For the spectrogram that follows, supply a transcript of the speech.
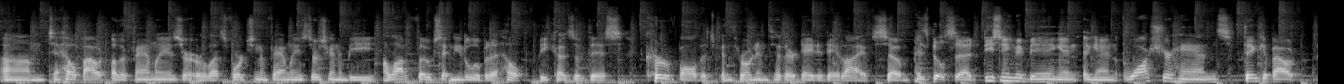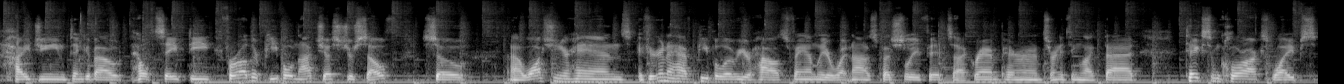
um, to help out other families or, or less fortunate families. There's going to be a lot of folks that need a little bit of help because of this curveball that's been thrown into their day to day lives. So, as Bill said, decent human being, and again, wash your hands. Think about hygiene. Think about health safety for other people, not just yourself. So. Uh, washing your hands. If you're going to have people over your house, family, or whatnot, especially if it's uh, grandparents or anything like that, take some Clorox wipes.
